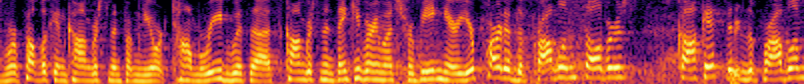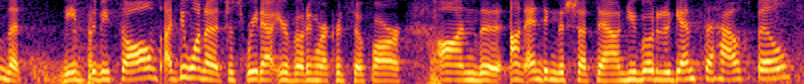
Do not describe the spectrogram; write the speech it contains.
Republican Congressman from New York, Tom Reed, with us. Congressman, thank you very much for being here. You're part of the Problem Solvers Caucus. This is a problem that needs to be solved. I do want to just read out your voting record so far on the on ending the shutdown. You voted against the House bills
